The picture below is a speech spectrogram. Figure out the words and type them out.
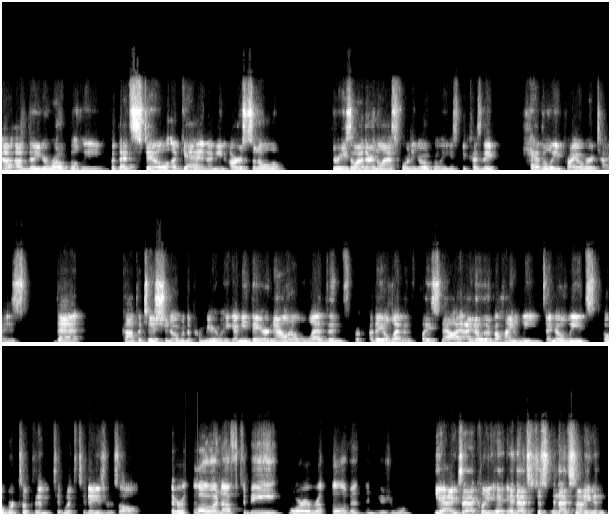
uh, of the Europa League, but that's still again. I mean, Arsenal. The reason why they're in the last four of the Europa League is because they heavily prioritized that competition over the Premier League. I mean, they are now in 11th. Are they 11th place now? I, I know they're behind Leeds. I know Leeds overtook them to, with today's result. They're low enough to be more irrelevant than usual. Yeah, exactly. And that's just, and that's not even,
